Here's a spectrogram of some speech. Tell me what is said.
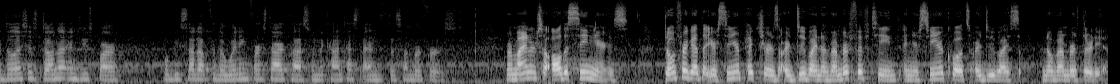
A delicious donut and juice bar will be set up for the winning first hour class when the contest ends December 1st. Reminder to all the seniors don't forget that your senior pictures are due by November 15th and your senior quotes are due by November 30th.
